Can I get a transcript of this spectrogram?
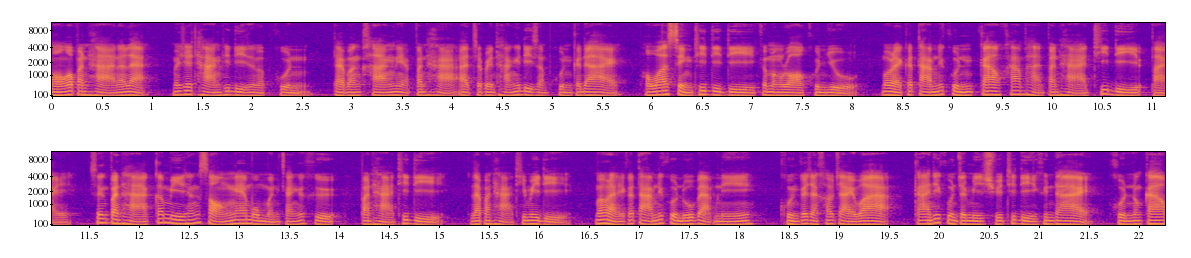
มองว่าปัญหานั่นแหละ ไม่ใช่ทางที่ดีสำหรับคุณ แต่บางครั้งเนี่ยปัญหาอาจจะเป็นทางที่ดีสำหรับคุณก็ได้ เพราะว่าสิ่งที่ดีๆกำลังรอคุณอยู่ เมื่อไหร่ก็ตามที่คุณก้าวข้ามผ่านปัญหาที่ดีไป ซึ่งปัญหาก็มีทั้งสองแง่มุมเหมือนกันก็คือ ปัญหาที่ดีและปัญหาที่ไม่ดี เมื่อไหร่ก็ตามที่คุณรู้แบบนี้ คุณก็จะเข้าใจว่าการที่คุณจะมีชีวิตที่ดีขึ้นได้ คุณต้องก้าว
